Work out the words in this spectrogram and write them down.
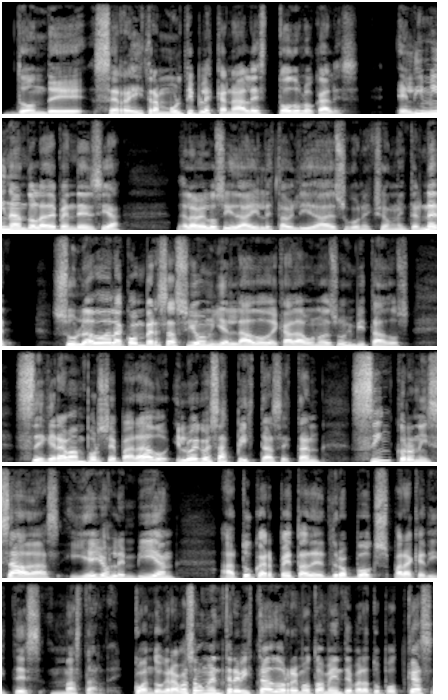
donde se registran múltiples canales todos locales, eliminando la dependencia de la velocidad y la estabilidad de su conexión a Internet. Su lado de la conversación y el lado de cada uno de sus invitados se graban por separado y luego esas pistas están sincronizadas y ellos le envían a tu carpeta de Dropbox para que edites más tarde. Cuando grabas a un entrevistado remotamente para tu podcast,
